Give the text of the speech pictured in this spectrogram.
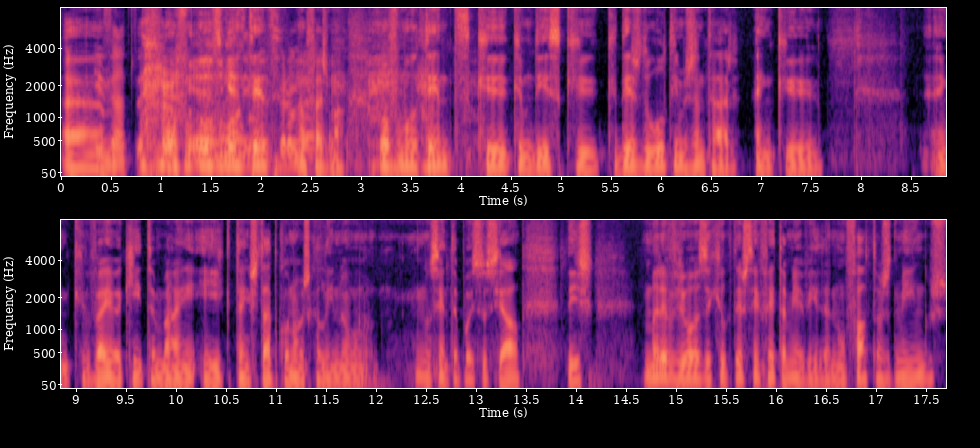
Ahm, Exato. Houve, houve um utente, não faz mal. Houve um utente que, que me disse que, que desde o último jantar em que, em que veio aqui também e que tem estado connosco ali no, no Centro de Apoio Social, diz maravilhoso aquilo que Deus tem feito à minha vida. Não falta aos domingos,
